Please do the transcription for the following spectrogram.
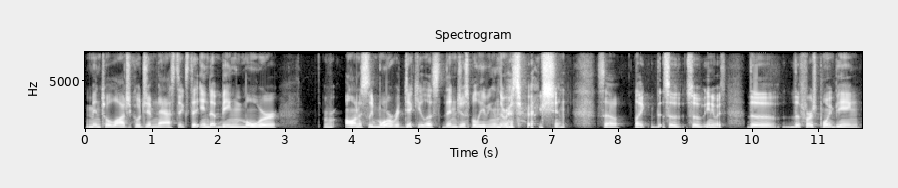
mental, logical gymnastics that end up being more honestly more ridiculous than just believing in the resurrection. So like so so anyways, the the first point being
